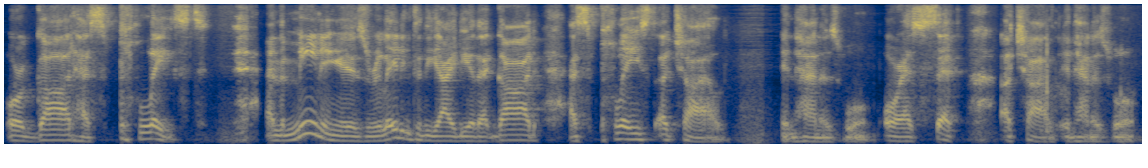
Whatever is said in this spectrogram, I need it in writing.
or God has placed. And the meaning is relating to the idea that God has placed a child in Hannah's womb or has set a child in Hannah's womb.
